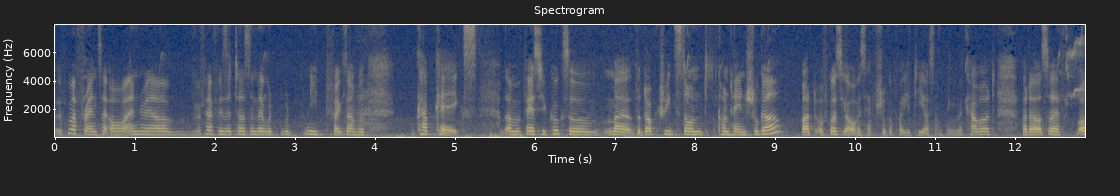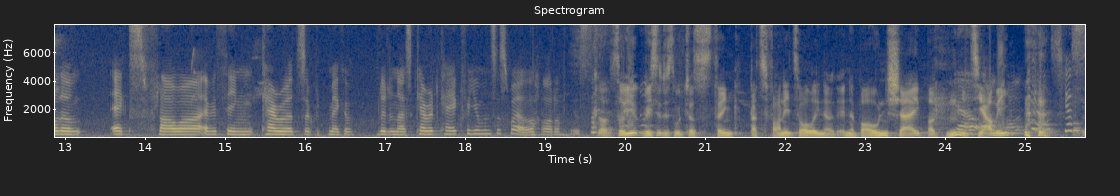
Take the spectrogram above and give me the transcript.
if my friends say, "Oh, Andrea, if I have visitors and they would, would need, for example, cupcakes. I'm a pastry cook, so my, the dog treats don't contain sugar. But of course, you always have sugar for your tea or something in the cupboard. But I also have all the eggs, flour, everything, carrots. I could make a little nice carrot cake for humans as well out of this. So, so you visitors would just think that's funny. It's all in a in a bone shape, but mm, it's yummy. yes, yes.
